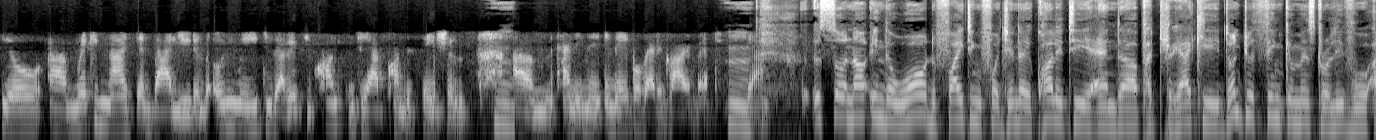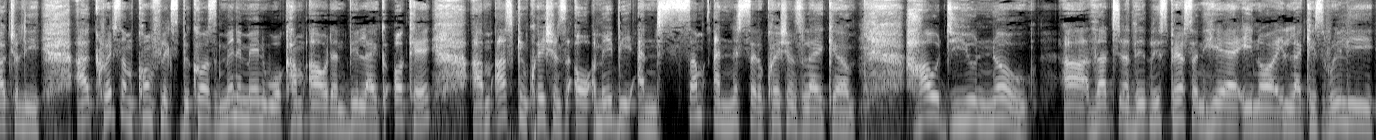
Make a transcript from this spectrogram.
feel um, recognized and valued. And the only way you do that is you constantly have conversations mm. um, and in, enable that environment. Mm. Yeah. So now, in the world fighting for gender equality and uh, patriarchy, don't you think menstrual leave will actually uh, create some conflicts because many men will come out and be like, okay, I'm asking questions or maybe and some unnecessary questions like, um, how do you know uh, that uh, th- this person here, you know, like is really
